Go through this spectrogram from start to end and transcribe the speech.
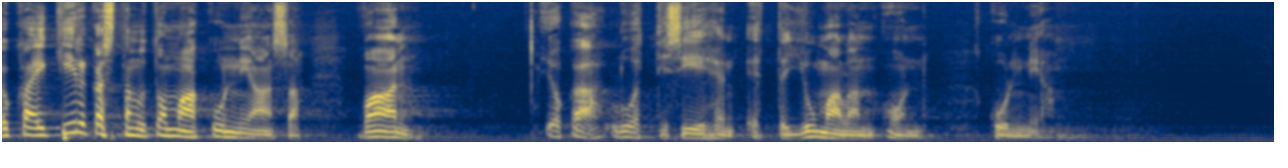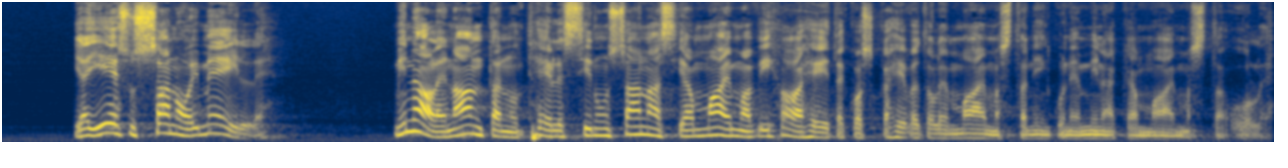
joka ei kirkastanut omaa kunniaansa, vaan joka luotti siihen, että Jumalan on kunnia. Ja Jeesus sanoi meille, minä olen antanut heille sinun sanasi ja maailma vihaa heitä, koska he eivät ole maailmasta niin kuin en minäkään maailmasta ole.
